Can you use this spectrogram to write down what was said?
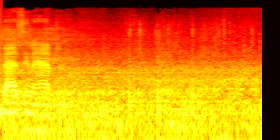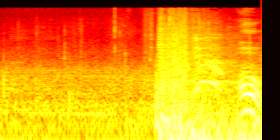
Something bad's gonna happen. Oh!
